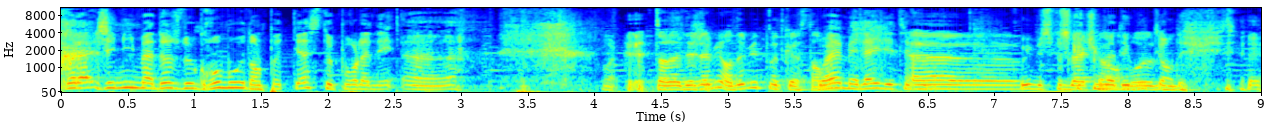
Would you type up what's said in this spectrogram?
Voilà, j'ai mis ma dose de gros mots dans le podcast pour l'année. Euh... T'en as déjà mis en début de podcast. En Ouais, vrai. mais là il était. Euh... Oui, mais c'est parce que tu m'as dégoûté en début. de-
